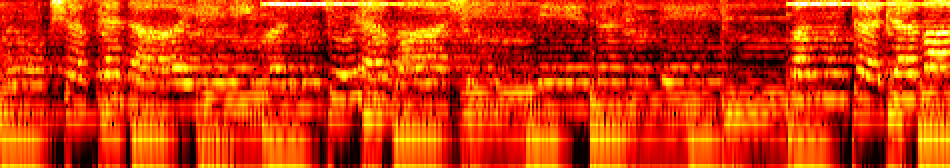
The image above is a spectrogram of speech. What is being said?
मोक्षप्रदायिनि मञ्जुळभाषिणि वेदनुते पङ्कजवासिनि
